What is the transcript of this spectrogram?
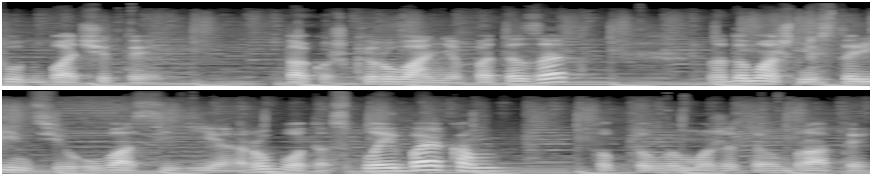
тут бачити також керування PTZ. На домашній сторінці у вас є робота з плейбеком, тобто ви можете обрати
